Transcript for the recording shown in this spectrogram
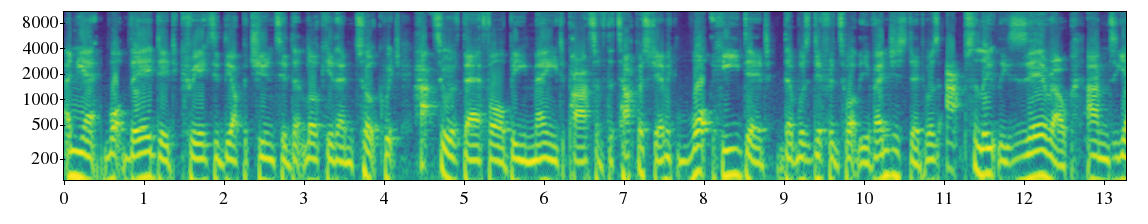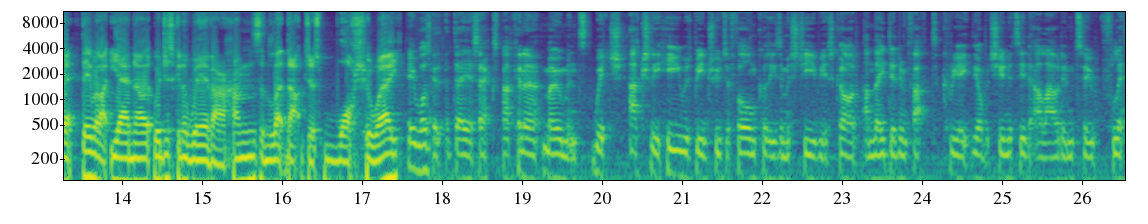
And yet, what they did created the opportunity that Loki then took, which had to have therefore been made part of the tapestry. I mean, what he did that was different to what the Avengers did was absolutely zero. And yet, they were like, yeah, no, we're just going to wave our hands and let that just wash away. It was a Deus Ex Machina moment, which actually he was being true to form because he's a mischievous god, and they did in fact create the opportunity that allowed him to flit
